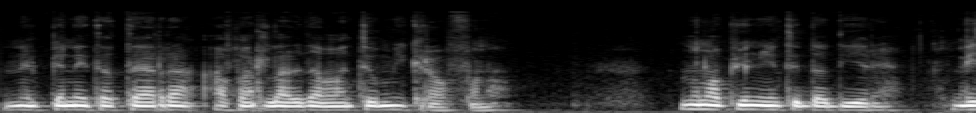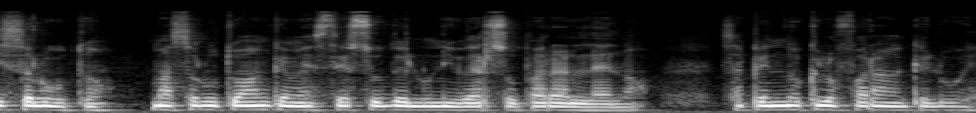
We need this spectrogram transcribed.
nel pianeta Terra, a parlare davanti a un microfono. Non ho più niente da dire. Vi saluto, ma saluto anche me stesso dell'universo parallelo, sapendo che lo farà anche lui.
